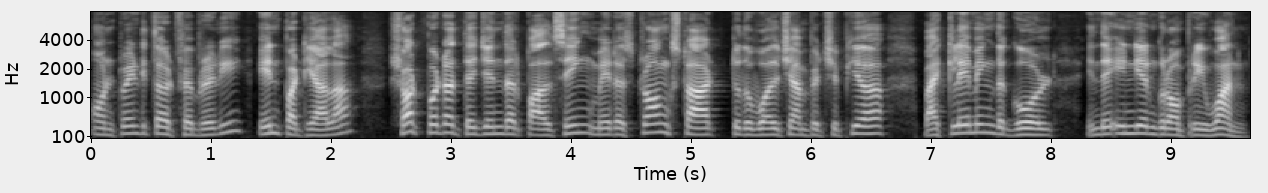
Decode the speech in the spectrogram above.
on 23rd February, in Patiala, shot putter Tejinder Pal Singh made a strong start to the World Championship year by claiming the gold in the Indian Grand Prix 1.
